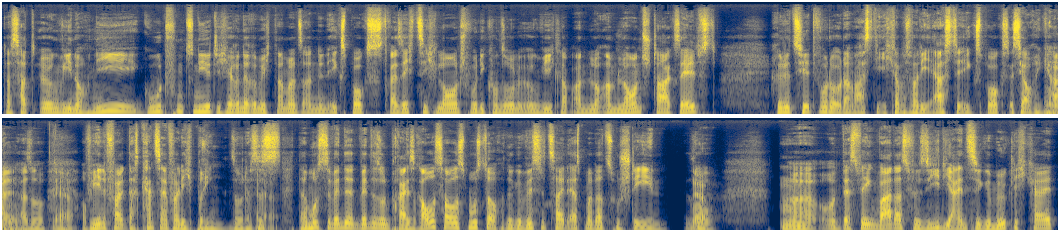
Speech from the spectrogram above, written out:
Das hat irgendwie noch nie gut funktioniert. Ich erinnere mich damals an den Xbox 360 Launch, wo die Konsole irgendwie, ich glaube, am Launchtag selbst reduziert wurde oder war es die, ich glaube, es war die erste Xbox, ist ja auch egal. Mhm, also ja. auf jeden Fall, das kannst du einfach nicht bringen. So, das ja. ist, da musst du, wenn du, wenn du so einen Preis raushaust, musst du auch eine gewisse Zeit erstmal dazu stehen. So. Ja. Mhm. Äh, und deswegen war das für sie die einzige Möglichkeit,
